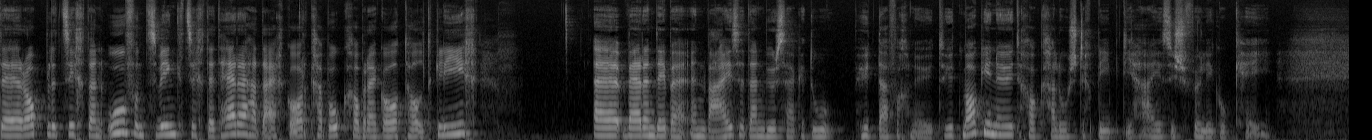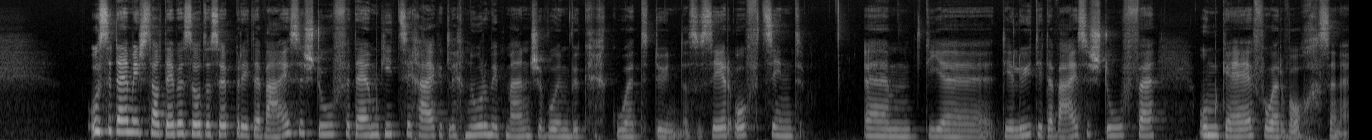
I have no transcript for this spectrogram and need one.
der rappelt sich dann auf und zwingt sich dorthin, hat eigentlich gar keinen Bock, aber er geht halt gleich. Äh, während eben ein Weiser dann würde sagen, du, heute einfach nicht. Heute mag ich nicht, ich habe keine Lust, ich bleibe daheim, es ist völlig okay. Außerdem ist es halt eben so, dass jemand in der Waisenstufe, der umgibt sich eigentlich nur mit Menschen, die ihm wirklich gut tun. Also sehr oft sind ähm, die, die Leute in der Waisenstufe umgeben von Erwachsenen.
